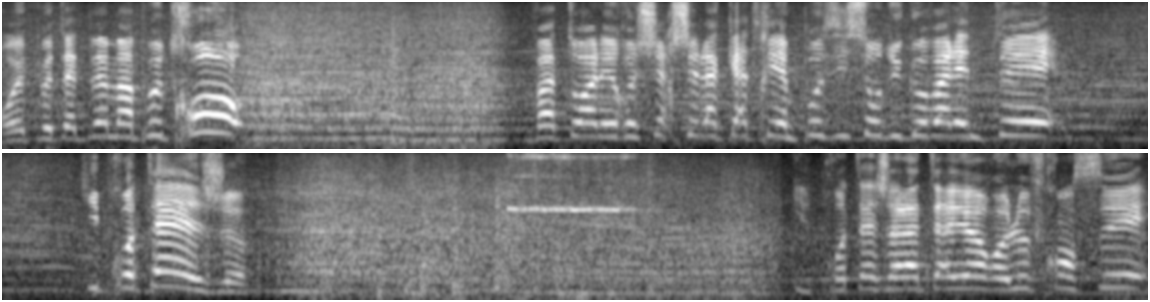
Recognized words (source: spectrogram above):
Ouais, peut-être même un peu trop Va-t-on aller rechercher la quatrième position du Govalente? Qui protège Il protège à l'intérieur le français.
